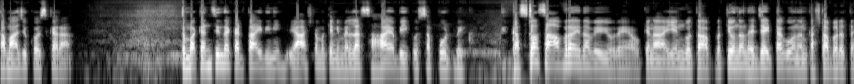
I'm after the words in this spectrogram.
ಸಮಾಜಕ್ಕೋಸ್ಕರ. ತುಂಬಾ ಕನ್ಸಿಂದ ಕಟ್ತಾ ಇದ್ದೀನಿ, ಈ ಆಶ್ರಮಕ್ಕೆ ನಿಮ್ಮೆಲ್ಲರ ಸಹಾಯ ಬೇಕು ಸಪೋರ್ಟ್ ಬೇಕು. ಕಷ್ಟ ಸಾವಿರ ಇದಾವೆ ಇವ್ರೆ ಓಕೆನಾ ಏನ್ ಗೊತ್ತಾ? ಪ್ರತಿಯೊಂದೊಂದು ಹೆಜ್ಜೆ ಇಟ್ಟಾಗೂ ಒಂದೊಂದು ಕಷ್ಟ ಬರುತ್ತೆ.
